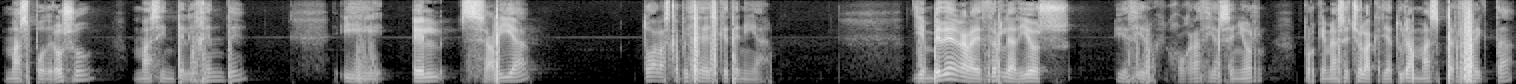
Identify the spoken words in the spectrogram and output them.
más poderoso, más inteligente, y él sabía todas las capacidades que tenía. Y en vez de agradecerle a Dios y decir, gracias Señor, porque me has hecho la criatura más perfecta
